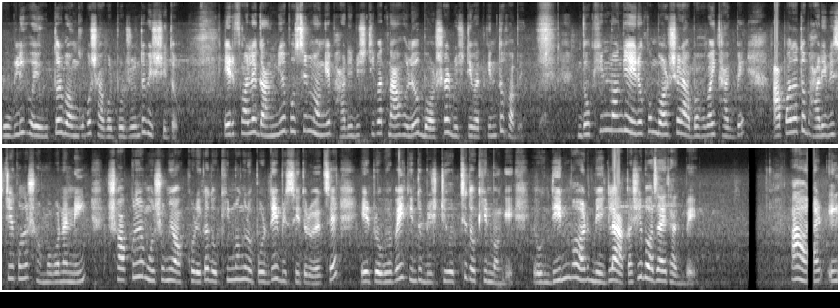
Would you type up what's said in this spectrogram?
হুগলি হয়ে উত্তর বঙ্গোপসাগর পর্যন্ত বিস্তৃত। এর ফলে গাঙ্গেয় পশ্চিমবঙ্গে ভারী বৃষ্টিপাত না হলেও বর্ষার বৃষ্টিপাত কিন্তু হবে। দক্ষিণবঙ্গে এরকম বর্ষার আবহাওয়াই থাকবে। আপাতত ভারী বৃষ্টির কোনো সম্ভাবনা নেই। সক্রিয় মৌসুমি অক্ষরেখা দক্ষিণবঙ্গের উপর দিয়ে বিস্তৃত রয়েছে। এর প্রভাবেই কিন্তু বৃষ্টি হচ্ছে দক্ষিণবঙ্গে এবং দিনভর মেঘলা আকাশই বজায় থাকবে। আর এই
